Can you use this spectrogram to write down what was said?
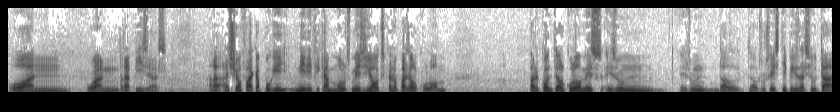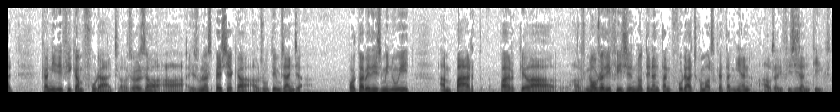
o en, o en repises. Això fa que pugui nidificar en molts més llocs que no pas el colom. Per contra, el colom és, és un, és un del, dels ocells típics de ciutat que nidifica en forats. Aleshores, a, a, és una espècie que als últims anys pot haver disminuït en part perquè la, els nous edificis no tenen tant forats com els que tenien els edificis antics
